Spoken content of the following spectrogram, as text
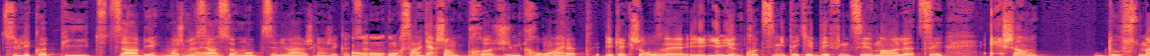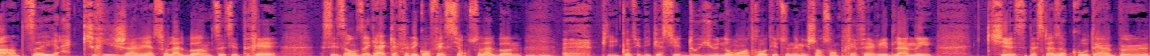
tu l'écoutes puis tu te sens bien. Moi, je me Ouais. sens sur mon petit nuage quand j'écoute ça. On, sent qu'elle chante proche du micro, en fait. Il y a quelque chose, de- il y a une proximité qui est définitivement là, tu sais. Elle chante doucement, tu sais. Elle crie jamais sur l'album, tu sais. C'est très, c'est, on dirait qu'elle, qu'elle fait des confessions sur l'album. Mhm. Euh, puis écoute, il y a des pièces, il y a Do You Know, entre autres, qui est une de mes chansons préférées de l'année, qui a cette espèce de côté un peu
